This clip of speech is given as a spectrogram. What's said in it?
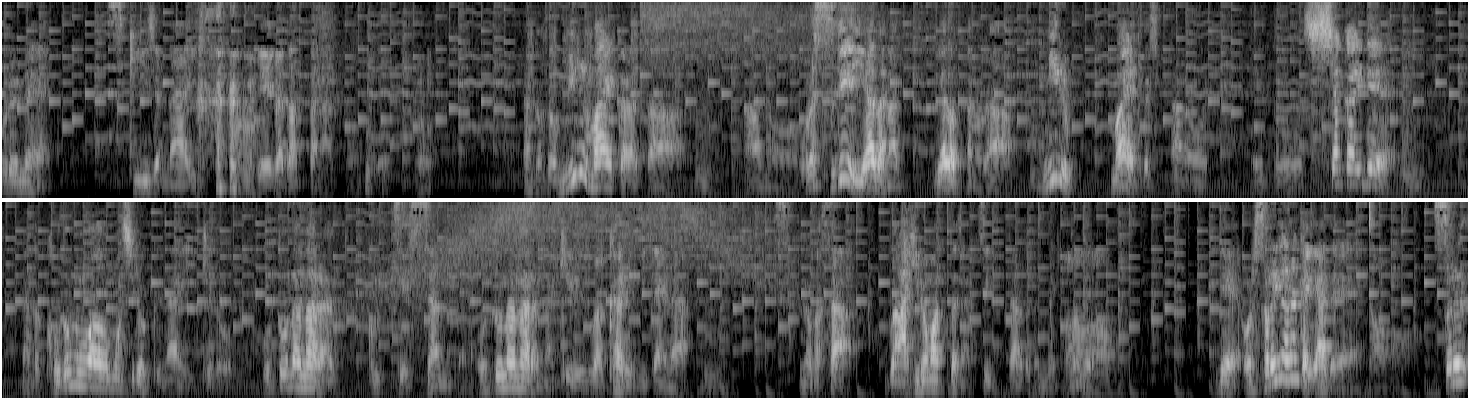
俺ね好きじゃないう ん映画だったなと思って。なんかさ見る前からさあの俺すげえ嫌だな嫌だったのが、うん。見る前とかしあのえっ、と試写会でうん。なんか子供は面白くないけど大人ならご絶賛みたいな大人なら泣けるわかるみたいなのがさわー広まったじゃんツイッターとかネッうんトあでで俺それがなんか嫌であそれ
